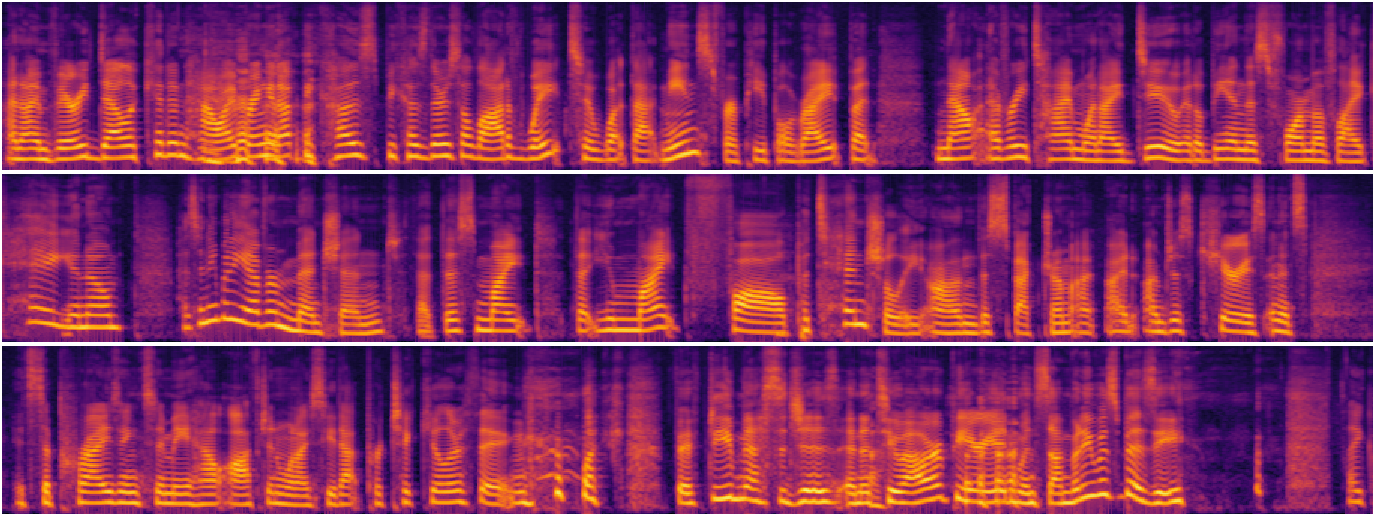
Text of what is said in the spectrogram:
and I'm very delicate in how I bring it up because because there's a lot of weight to what that means for people, right? But now every time when I do, it'll be in this form of like, hey, you know, has anybody ever mentioned that this might that you might fall potentially on the spectrum? I, I I'm just curious, and it's it's surprising to me how often when I see that particular thing, like 50 messages in a two hour period when somebody was busy, it's like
